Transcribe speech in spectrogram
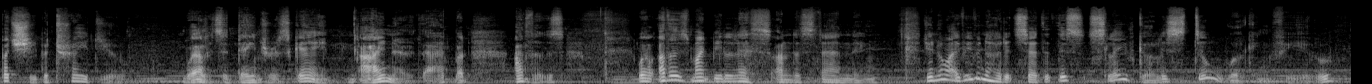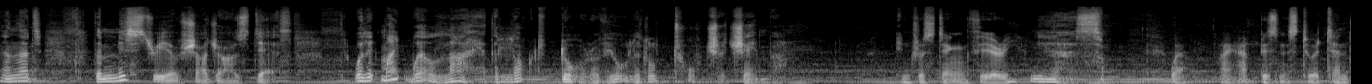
But she betrayed you. Well, it's a dangerous game. I know that, but others. Well, others might be less understanding. You know, I've even heard it said that this slave girl is still working for you, and that the mystery of Shajar's death, well, it might well lie at the locked door of your little torture chamber. Interesting theory. Yes. Well, I have business to attend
